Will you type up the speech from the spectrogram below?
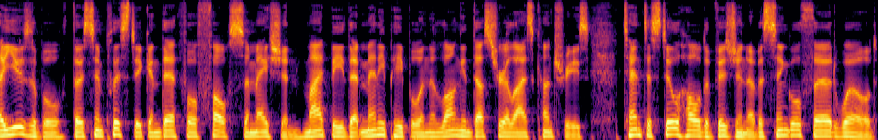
A usable, though simplistic and therefore false summation might be that many people in the long industrialized countries tend to still hold a vision of a single third world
